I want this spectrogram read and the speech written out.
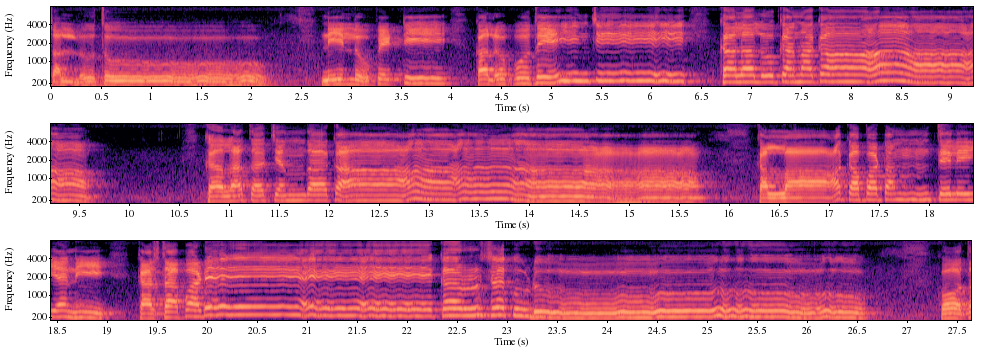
చల్లుతూ నీళ్ళు పెట్టి కలుపు తీయించి కలలు కనక కలత చెందక కల్లా కపటం తెలియని కష్టపడే కర్షకుడు. కోత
